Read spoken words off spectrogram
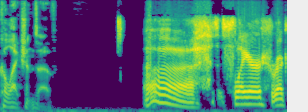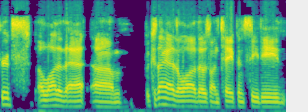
collections of? Uh, Slayer records, a lot of that. Um, because I had a lot of those on tape and CD.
